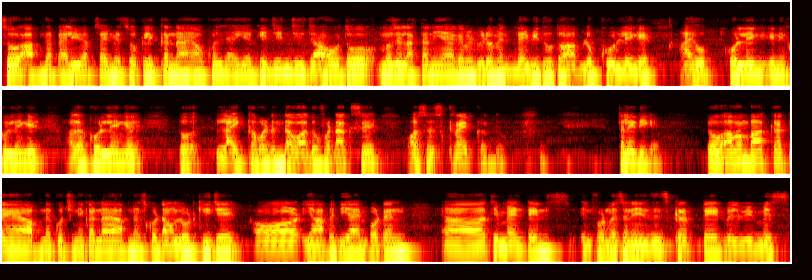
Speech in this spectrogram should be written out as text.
सो so, आपने पहली वेबसाइट में इसको क्लिक करना है और खुल जाएगी कि जिन जी जाओ। तो मुझे लगता नहीं है अगर मैं वीडियो में नहीं भी दूँ तो आप लोग खोल लेंगे। आई होप खोल लेंगे कि नहीं खोल लेंगे। अगर खोल लेंगे तो लाइक का बटन दबा दो फटाक से और सब्सक्राइब कर दो। चलिए ठीक है। तो अब हम बात करते हैं आपने कुछ नहीं करना है आपने इसको डाउनलोड कीजिए और यहाँ पे दिया इंपॉर्टेंट कि maintenance information is encrypted will be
